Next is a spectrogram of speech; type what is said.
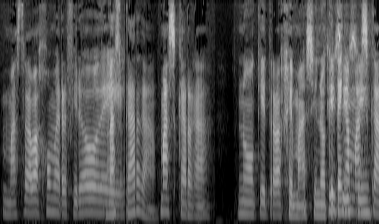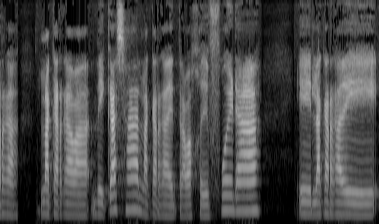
Más trabajo me refiero de. Más carga. Más carga. No que trabaje más, sino que tenga más carga. La carga de casa, la carga de trabajo de fuera, eh, la carga de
